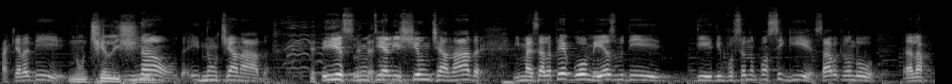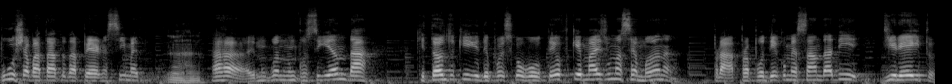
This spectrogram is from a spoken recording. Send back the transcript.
Aquela de. Não tinha lixinha. Não, não tinha nada. Isso, não tinha lixinho, não tinha nada. E, mas ela pegou mesmo de, de, de você não conseguir. Sabe quando ela puxa a batata da perna assim, mas Aham. ah, eu não, não conseguia andar. Que tanto que depois que eu voltei, eu fiquei mais de uma semana pra, pra poder começar a andar de direito.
